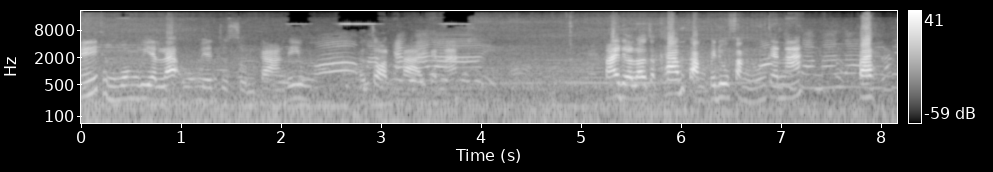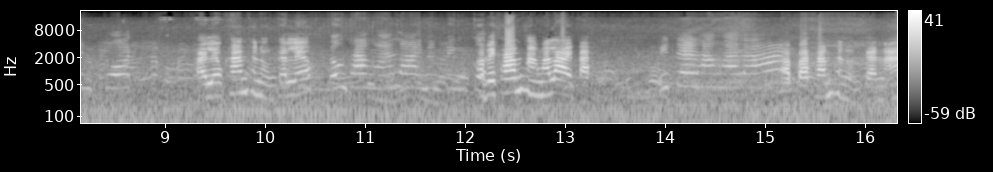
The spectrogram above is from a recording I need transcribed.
นี่ถึงวงเวียนละวงเวียนจุดศูนย์กลางที่เราจอดขายกันนะไปเดี๋ยวเราจะข้ามฝั่งไปดูฝั่งนู้นกันนะ ไปเป็นกฎไปเร็วข้ามถนนกันเร็วตรงทางม้าลายมันเป็นกเอาฎไปข้ามทางม้าลายไปะพี่เจทางม้าลายเอาไปข้ามถนนกันนะ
